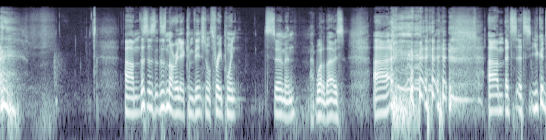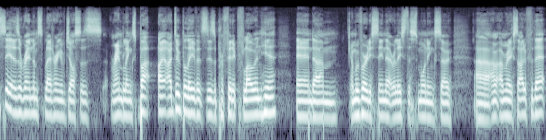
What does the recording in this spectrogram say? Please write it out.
um, this is this is not really a conventional three point sermon. What are those? Uh, um, it's it's you could see it as a random splattering of Joss's ramblings, but I, I do believe there's a prophetic flow in here, and um, and we've already seen that released this morning. So uh, I'm really excited for that.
